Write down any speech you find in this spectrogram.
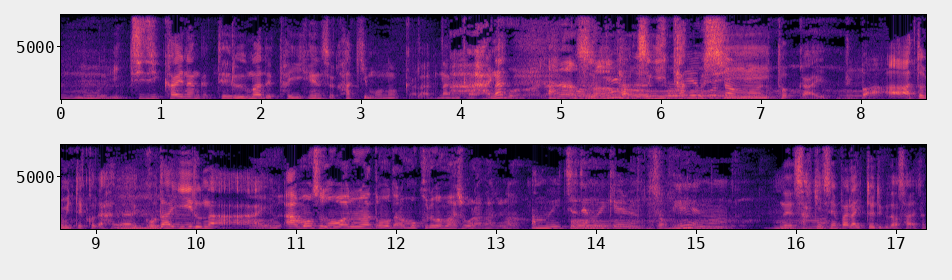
うもう一次会なんか出るまで大変ですよ。履物からなんあかな。次次タクシーとか行ってバーッと見てこれ5台いるな。あもうすぐ終わるなと思ったらもう車回してこなあかんしな。あもういつでも行ける。すげえなで先に先輩ら言っといてくださいって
